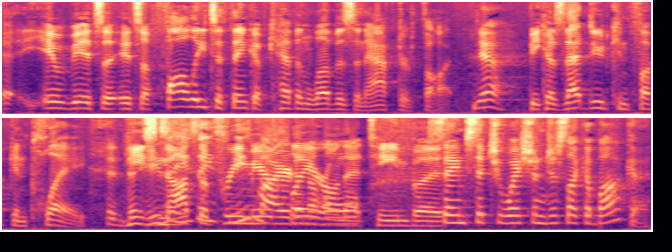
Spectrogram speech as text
uh, It, it's a it's a folly to think of Kevin Love as an afterthought. Yeah. because that dude can fucking play. He's, he's- not he's- the he's premier in the player on that team, but same situation, just like Ibaka.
